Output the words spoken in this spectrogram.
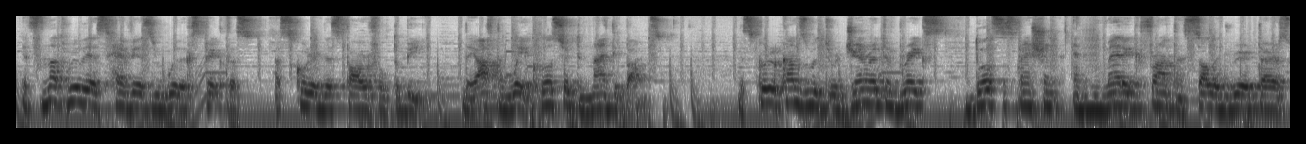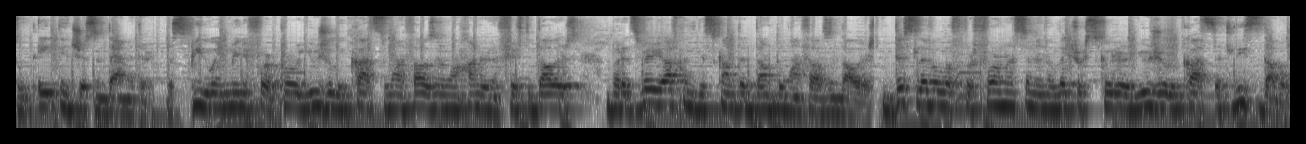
it's not really as heavy as you would expect a, a scooter this powerful to be. They often weigh closer to 90 pounds. The scooter comes with regenerative brakes, dual suspension, and pneumatic front and solid rear tires with 8 inches in diameter. The Speedway Mini 4 Pro usually costs $1,150, but it's very often discounted down to $1,000. This level of performance in an electric scooter usually costs at least double.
